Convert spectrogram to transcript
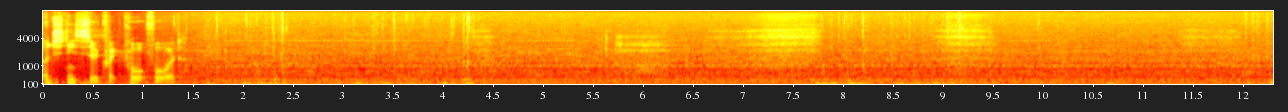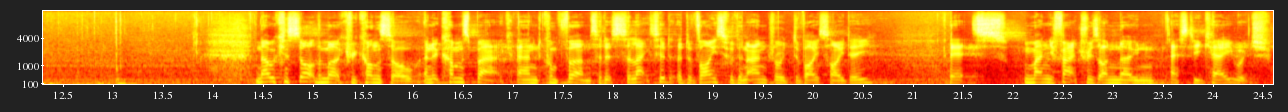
I just need to do a quick port forward. Now we can start the Mercury console, and it comes back and confirms that it's selected a device with an Android device ID. Its manufacturer's unknown SDK, which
